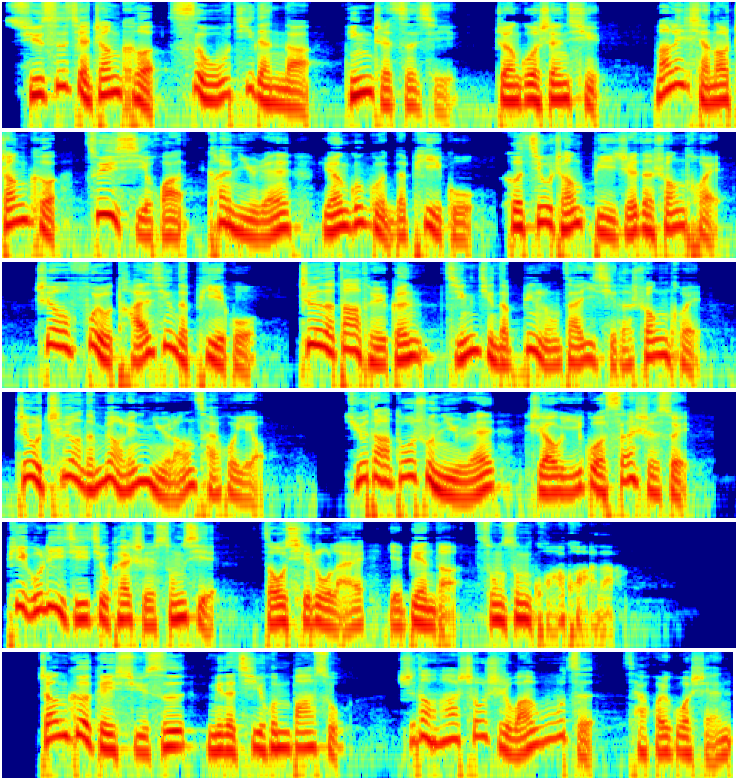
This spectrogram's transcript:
许思见张克肆无忌惮地盯着自己，转过身去，哪里想到张克最喜欢看女人圆滚滚的屁股和修长笔直的双腿，这样富有弹性的屁股，这样的大腿根紧紧地并拢在一起的双腿，只有这样的妙龄女郎才会有。绝大多数女人只要一过三十岁，屁股立即就开始松懈，走起路来也变得松松垮垮的。张克给许思迷得七荤八素，直到他收拾完屋子才回过神。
